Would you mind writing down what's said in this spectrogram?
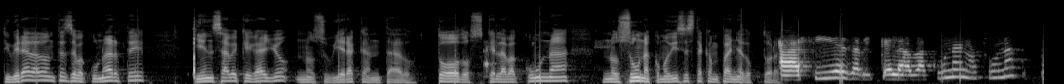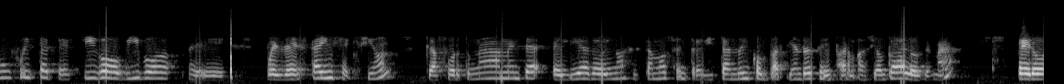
te hubiera dado antes de vacunarte, quién sabe qué gallo nos hubiera cantado. Todos, que la vacuna nos una, como dice esta campaña, doctora. Así es, David, que la vacuna nos una. Tú fuiste testigo vivo. Eh, pues de esta infección que afortunadamente el día de hoy nos estamos entrevistando y compartiendo esa información para los demás, pero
